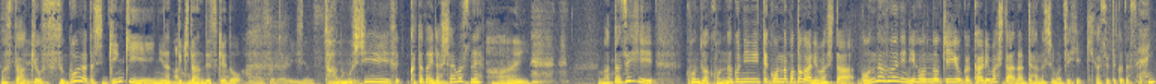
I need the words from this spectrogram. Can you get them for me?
マスター、今日すごい私元気になってきたんですけど、頼もしい方がいらっしゃいますね。はい。またぜひ、今度はこんな国に行ってこんなことがありました。こんな風に日本の企業が変わりました。なんて話もぜひ聞かせてください。はい、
